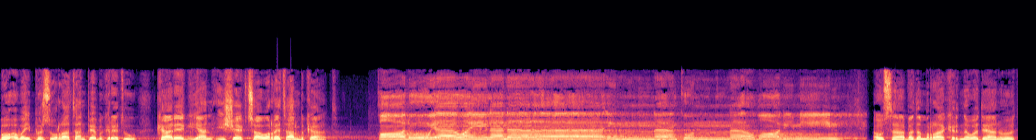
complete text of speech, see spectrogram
بۆ ئەوەی پرس و ڕاتان پێ بکرێت و کارێک یان ئیشێک چاوەڕێتان بکات. قالوا يا ويلنا إنا كنا ظالمين. ئەوسا بەدەم ڕاکردنەوە دەیانوت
